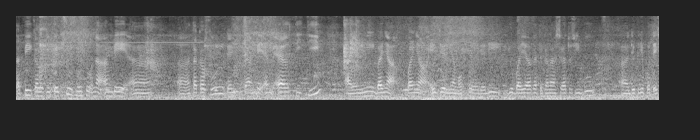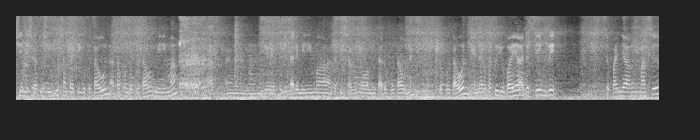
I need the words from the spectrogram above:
Tapi kalau kita choose untuk nak ambil uh, uh, takaful dan kita ambil MLTT uh, yang ini banyak banyak agent yang offer. Jadi you bayar katakanlah 100,000 uh, dia punya protection dia 100,000 sampai 30 tahun ataupun 20 tahun minima. Uh, dia actually tak ada minima lah. Tapi selalunya orang minta 20 tahun eh. 20 tahun and then lepas tu you bayar the same rate sepanjang masa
